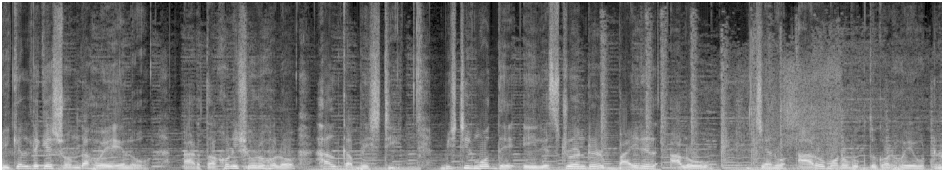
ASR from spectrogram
বিকেল থেকে সন্ধ্যা হয়ে এলো, আর তখনই শুরু হলো হালকা বৃষ্টি। বৃষ্টির মধ্যে এই রেস্টুরেন্টের বাইরের আলো যেন আরও মনোমুগ্ধকর হয়ে উঠল।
